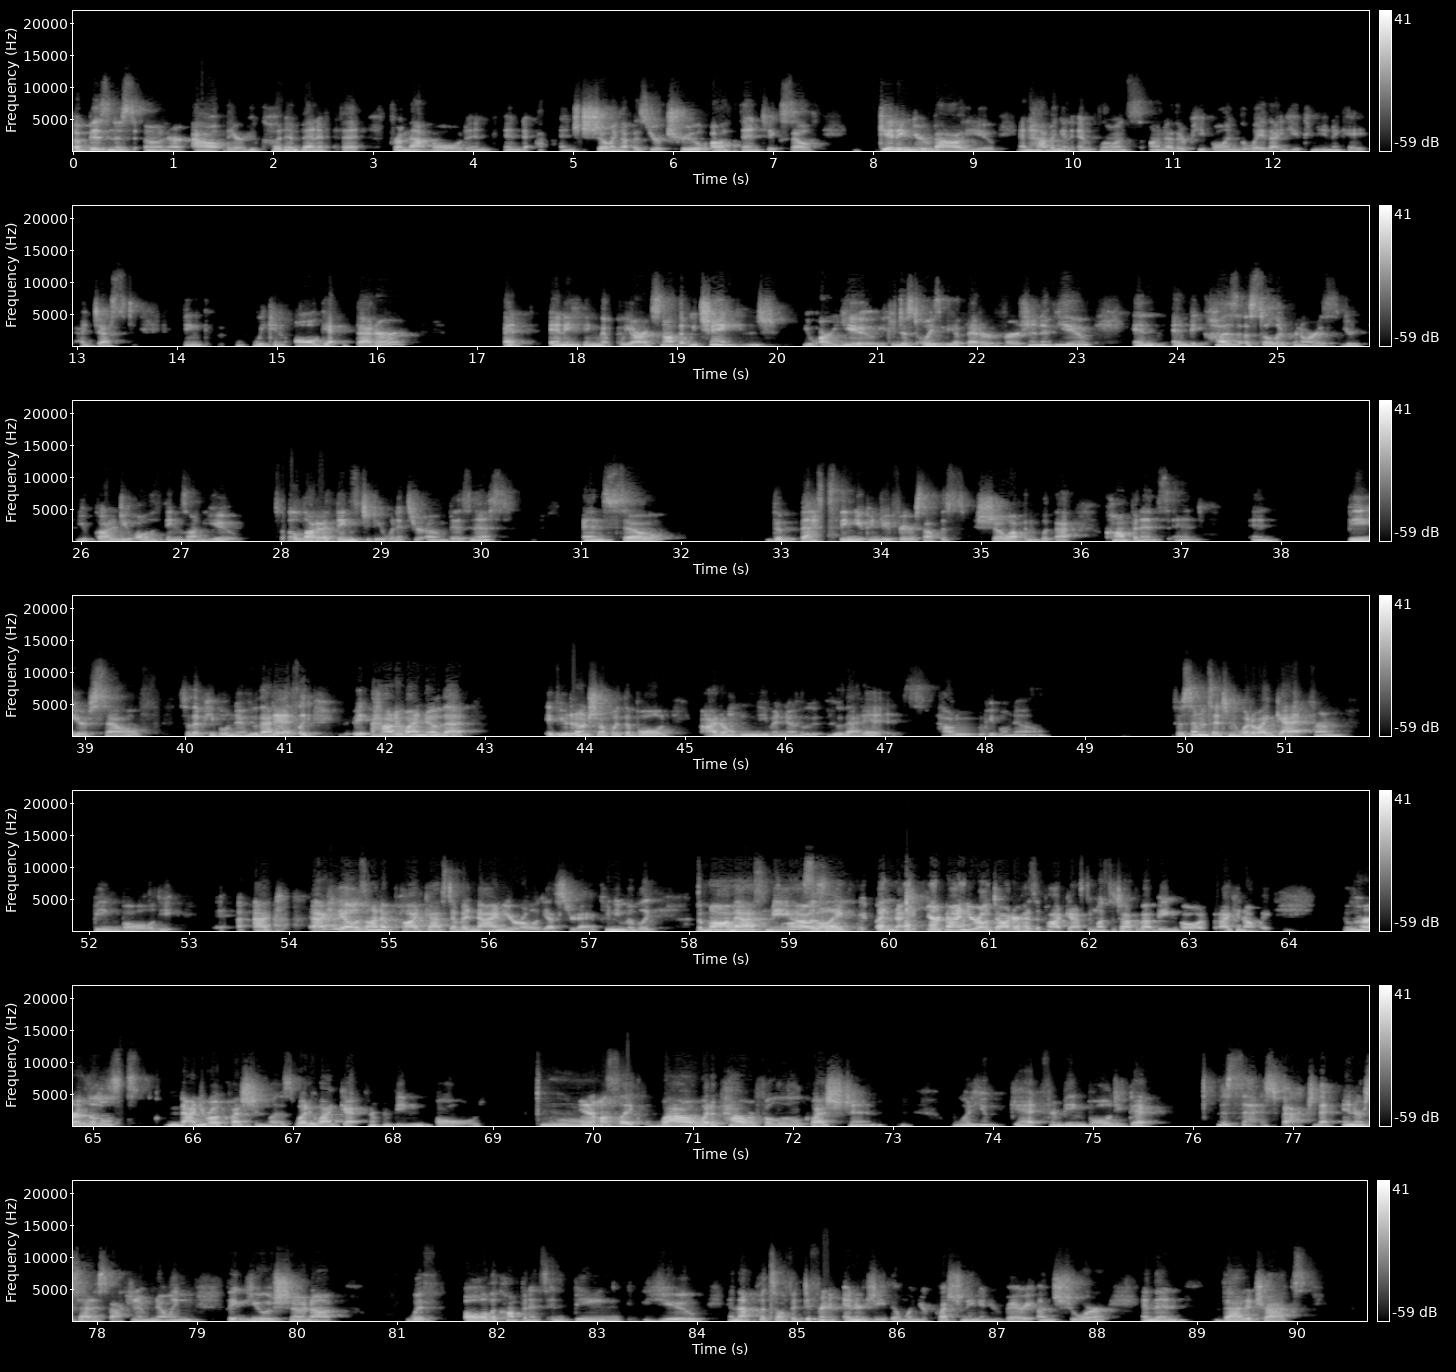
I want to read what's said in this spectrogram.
a business owner out there who couldn't benefit from that bold and and and showing up as your true authentic self getting your value and having an influence on other people in the way that you communicate. I just think we can all get better at anything that we are. It's not that we change. You are you. You can just always be a better version of you. And and because a solopreneur is you you've got to do all the things on you a lot of things to do when it's your own business and so the best thing you can do for yourself is show up and with that confidence and and be yourself so that people know who that is like how do i know that if you don't show up with the bold i don't even know who who that is how do people know so someone said to me, "What do I get from being bold?" You, actually, I was on a podcast of a nine-year-old yesterday. I couldn't even believe. The mom oh, asked me. Awesome. I was like, if, if your nine-year-old daughter has a podcast and wants to talk about being bold, I cannot wait." Her little nine-year-old question was, "What do I get from being bold?" Aww. And I was like, "Wow, what a powerful little question." What do you get from being bold? You get the satisfaction, that inner satisfaction of knowing that you have shown up with all the confidence in being you. And that puts off a different energy than when you're questioning and you're very unsure. And then that attracts,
